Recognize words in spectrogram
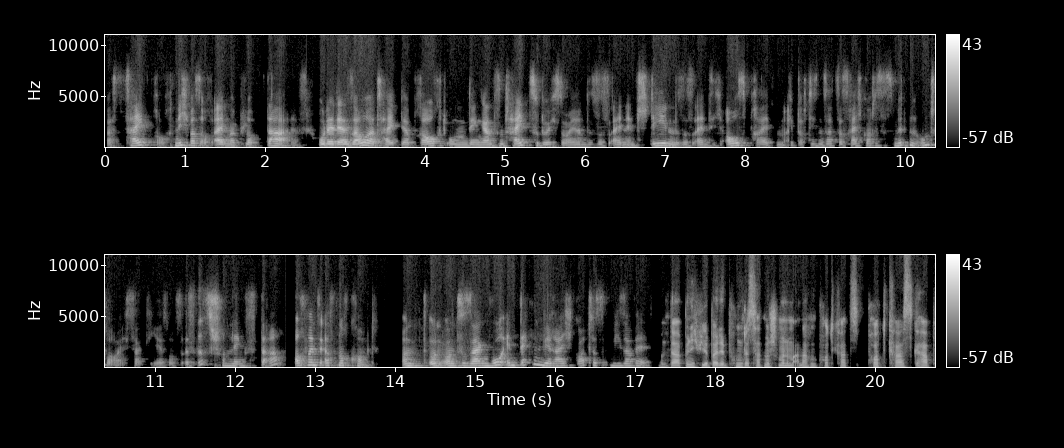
was Zeit braucht, nicht was auf einmal ploppt da ist. Oder der Sauerteig, der braucht, um den ganzen Teig zu durchsäuern. Das ist ein Entstehen, das ist ein sich ausbreiten. Es gibt auch diesen Satz, das Reich Gottes ist mitten unter euch, sagt Jesus. Es ist schon längst da, auch wenn es erst noch kommt. Und, und, und zu sagen, wo entdecken wir Reich Gottes in dieser Welt? Und da bin ich wieder bei dem Punkt, das hatten wir schon mal in einem anderen Podcast, Podcast gehabt,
